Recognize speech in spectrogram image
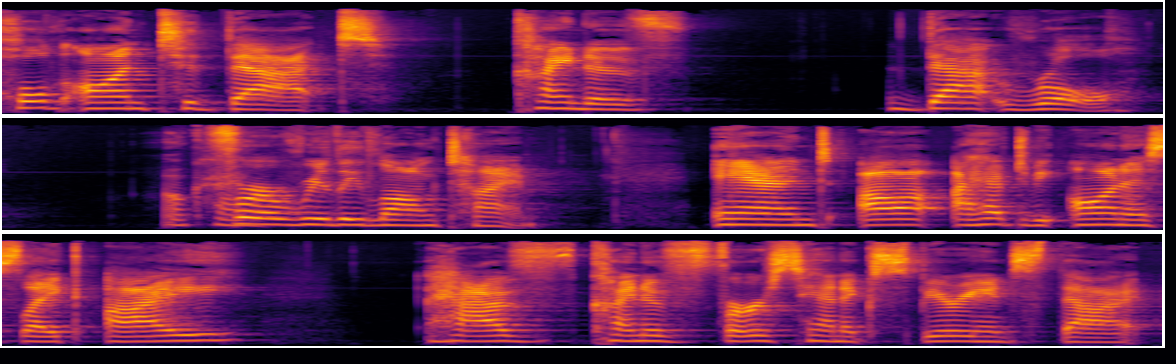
hold on to that kind of that role Okay. for a really long time. And uh, I have to be honest, like I have kind of firsthand experience that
